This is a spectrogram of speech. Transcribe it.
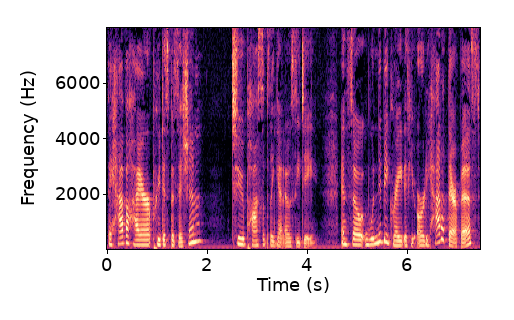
they have a higher predisposition to possibly get OCD. And so, wouldn't it be great if you already had a therapist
